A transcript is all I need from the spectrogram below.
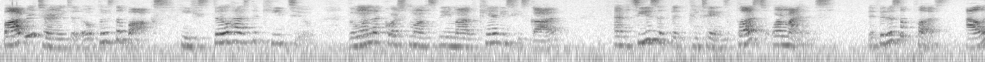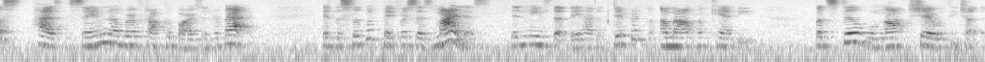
Bob returns and opens the box he still has the key to, the one that corresponds to the amount of candies he's got, and sees if it contains plus or minus. If it is a plus, Alice has the same number of chocolate bars in her bag. If the slip of paper says minus, it means that they have a different amount of candy, but still will not share with each other.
